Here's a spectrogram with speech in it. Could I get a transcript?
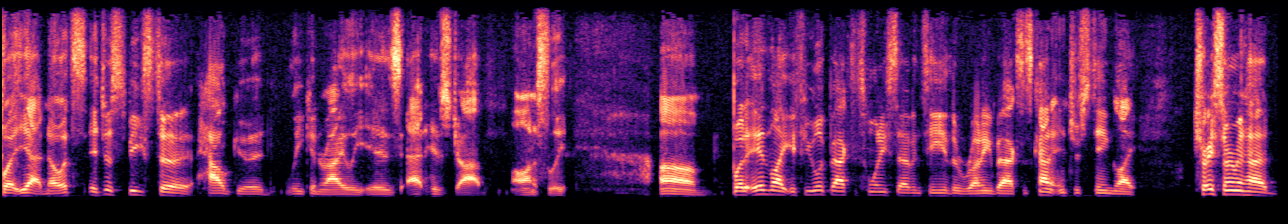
but yeah, no, it's it just speaks to how good Lincoln Riley is at his job, honestly. Um, but in like, if you look back to 2017, the running backs, it's kind of interesting. Like Trey Sermon had,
